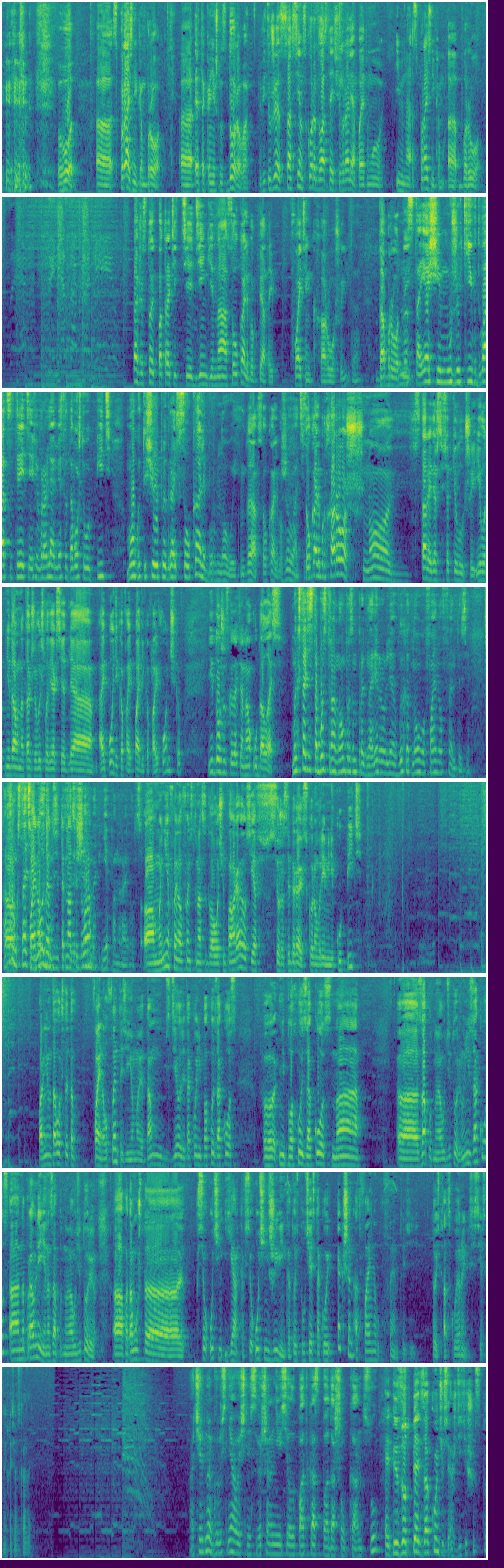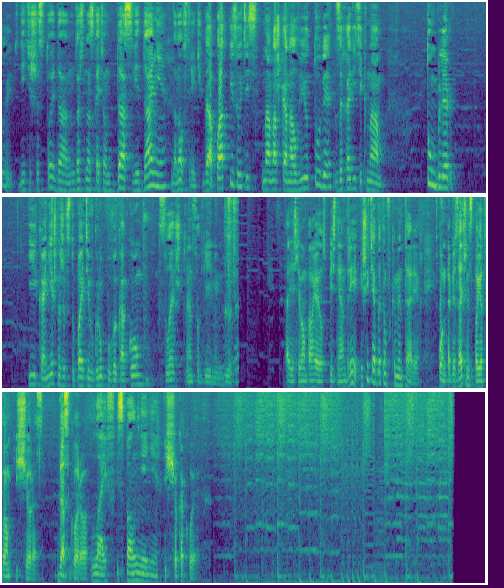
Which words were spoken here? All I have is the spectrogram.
Вот. Э, С праздником, бро. Э, Это, конечно, здорово. Ведь уже совсем скоро 23 февраля, поэтому именно с праздником, э, бро. Также стоит потратить деньги на Soul Calibur 5. Файтинг хороший, Да. Добротный. Настоящие мужики в 23 февраля вместо того, чтобы пить, могут еще и поиграть в Soul Calibur новый. Да, в Soul Calibur. Желательно. Soul Calibur хорош, но старая версия все-таки лучше. И вот недавно также вышла версия для айподиков, айпадиков, айфончиков. И должен сказать, она удалась. Мы, кстати, с тобой странным образом проигнорировали выход нового Final Fantasy. Которым, А, кстати, Final Fantasy 13.2? совершенно не понравился. А мне Final Fantasy 13.2 очень понравился. Я все же собираюсь в скором времени купить. Помимо того, что это Final Fantasy, ё там сделали такой неплохой закос, э, неплохой закос на э, западную аудиторию. Ну не закос, а направление на западную аудиторию. А, потому что все очень ярко, все очень живенько. То есть получается такой экшен от Final Fantasy. То есть от Square Enix, естественно, я хотел сказать. Очередной грустнявочный, совершенно невеселый подкаст подошел к концу. Эпизод 5 закончился, ждите шестой. Ждите шестой, да. Ну, должна сказать вам до свидания, до новых встреч. Да, подписывайтесь на наш канал в Ютубе, заходите к нам Тумблер и, конечно же, вступайте в группу vk.com slash Trends of Gaming. А если вам понравилась песня Андрея, пишите об этом в комментариях. Он обязательно споет вам еще раз. До скорого. Live исполнение. Еще какое.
